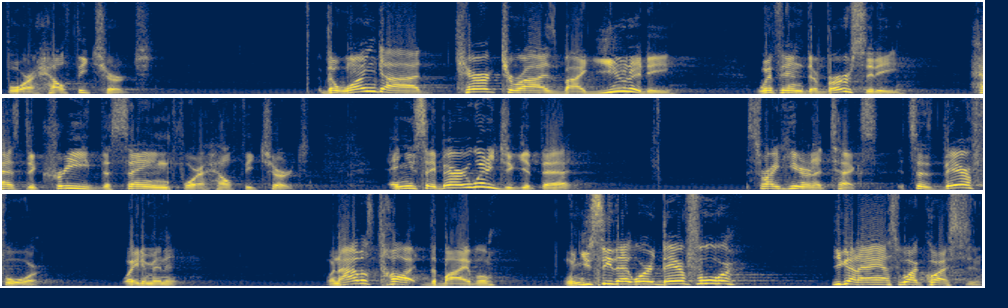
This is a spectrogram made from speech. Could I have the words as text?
for a healthy church. The one God characterized by unity within diversity has decreed the same for a healthy church. And you say, Barry, where did you get that? It's right here in a text. It says, Therefore, wait a minute. When I was taught the Bible, when you see that word therefore, you got to ask what question?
